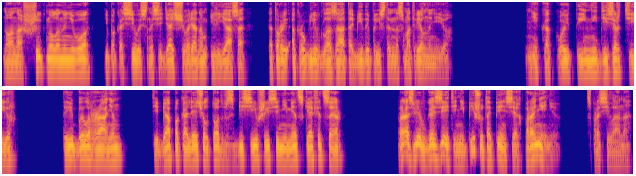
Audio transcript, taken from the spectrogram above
но она шикнула на него и покосилась на сидящего рядом Ильяса, который, округлив глаза от обиды, пристально смотрел на нее. «Никакой ты не дезертир. Ты был ранен. Тебя покалечил тот взбесившийся немецкий офицер. Разве в газете не пишут о пенсиях по ранению?» — спросила она.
